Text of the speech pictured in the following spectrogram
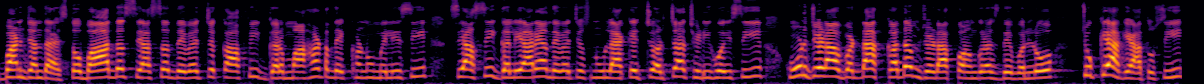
ਬਣ ਜਾਂਦਾ। ਇਸ ਤੋਂ ਬਾਅਦ ਸਿਆਸਤ ਦੇ ਵਿੱਚ ਕਾਫੀ ਗਰਮਾਹਟ ਦੇਖਣ ਨੂੰ ਮਿਲੀ ਸੀ। ਸਿਆਸੀ ਗਲਿਆਰਿਆਂ ਦੇ ਵਿੱਚ ਇਸ ਨੂੰ ਲੈ ਕੇ ਚਰਚਾ ਛਿੜੀ ਹੋਈ ਸੀ। ਹੁਣ ਜਿਹੜਾ ਵੱਡਾ ਕਦਮ ਜਿਹੜਾ ਕਾਂਗਰਸ ਦੇ ਵੱਲੋਂ ਚੁੱਕਿਆ ਗਿਆ ਤੁਸੀਂ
